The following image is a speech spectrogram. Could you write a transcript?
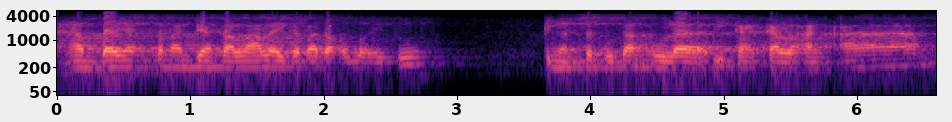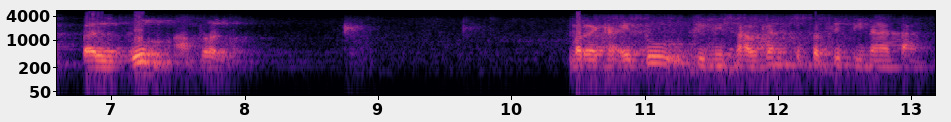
hamba yang senantiasa lalai kepada Allah itu dengan sebutan ulaika kal an'am balhum abal mereka itu dimisalkan seperti binatang.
